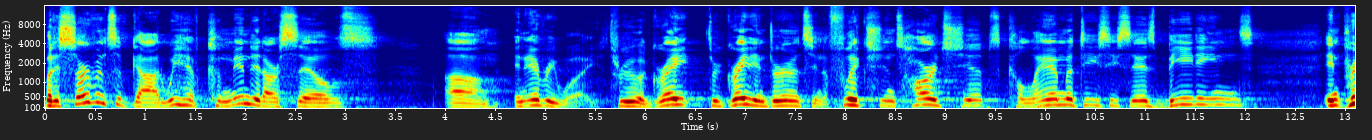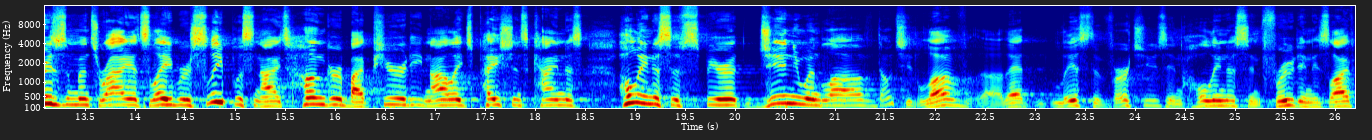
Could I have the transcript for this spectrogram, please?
But as servants of God, we have commended ourselves um, in every way through a great through great endurance in afflictions, hardships, calamities. He says beatings, imprisonments, riots, labors, sleepless nights, hunger by purity, knowledge, patience, kindness, holiness of spirit, genuine love. Don't you love uh, that list of virtues and holiness and fruit in his life?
